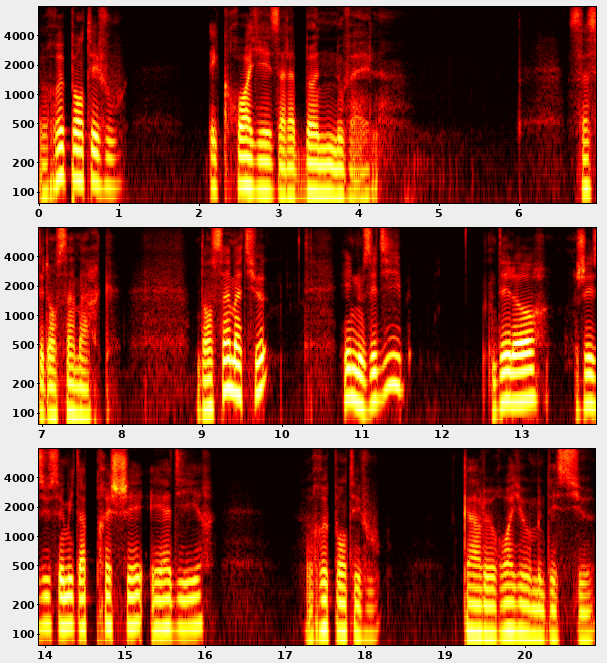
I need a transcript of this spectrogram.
repentez-vous et croyez à la bonne nouvelle. Ça, c'est dans Saint Marc. Dans Saint Matthieu, il nous est dit, dès lors, Jésus se mit à prêcher et à dire, Repentez-vous, car le royaume des cieux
